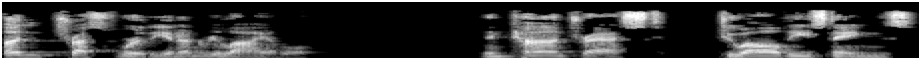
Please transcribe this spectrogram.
untrustworthy and unreliable. In contrast to all these things,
